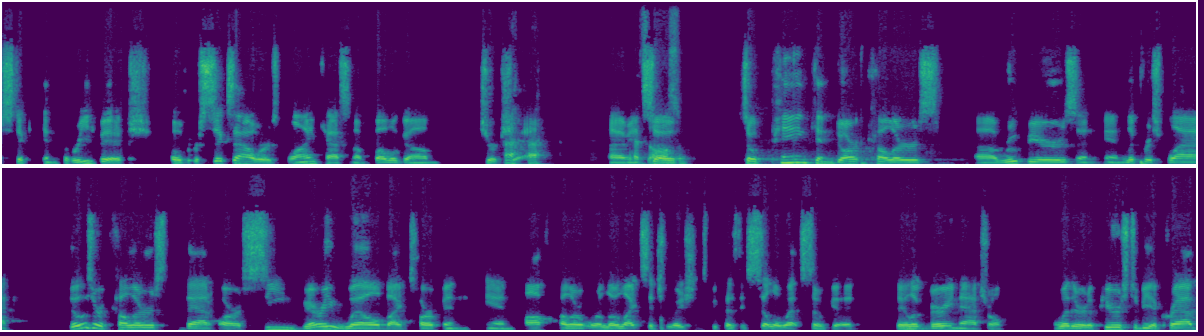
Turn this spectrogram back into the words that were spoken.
sticking three fish over six hours blind casting a bubblegum jerk shad. I mean, That's so, awesome. so pink and dark colors, uh, root beers and, and licorice black, those are colors that are seen very well by tarpon in off color or low light situations because they silhouette so good. They look very natural. Whether it appears to be a crab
